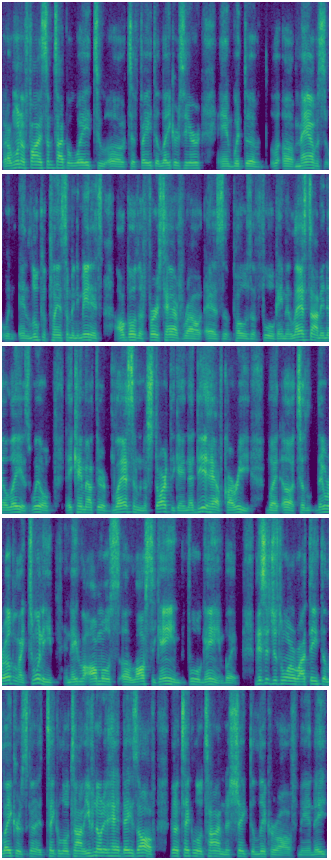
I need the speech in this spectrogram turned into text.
But I want to find some type of way to uh to fade the Lakers here. And with the uh, Mavs and Luka playing so many minutes, I'll go the first half route as opposed to full game. And last time in LA as well, they came out there blasting them to start start the game. That did have Kyrie, but uh, to they were up like 20 and they almost uh, lost the game, full game. But this is just one where I think the Lakers going to take a little time, even though they had days off, going to take a little time to shake the liquor off, man. They,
